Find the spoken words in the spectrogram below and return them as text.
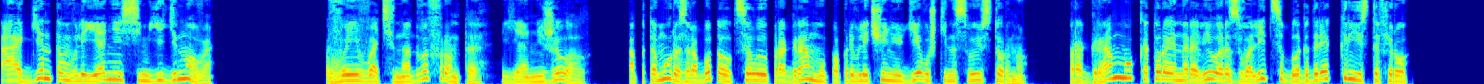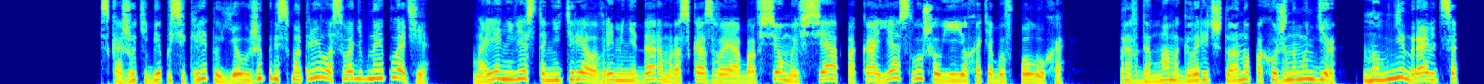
а агентом влияния семьи Динова. Воевать на два фронта я не желал а потому разработал целую программу по привлечению девушки на свою сторону. Программу, которая норовила развалиться благодаря Кристоферу. Скажу тебе по секрету, я уже присмотрела свадебное платье. Моя невеста не теряла времени даром, рассказывая обо всем и вся, пока я слушал ее хотя бы в полухо. Правда, мама говорит, что оно похоже на мундир, но мне нравится.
